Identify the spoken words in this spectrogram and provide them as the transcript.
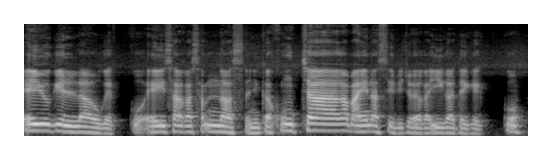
A6이 1 나오겠고 A4가 3 나왔으니까 공차가 마이너스 1이죠. 얘가 2가 되겠고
